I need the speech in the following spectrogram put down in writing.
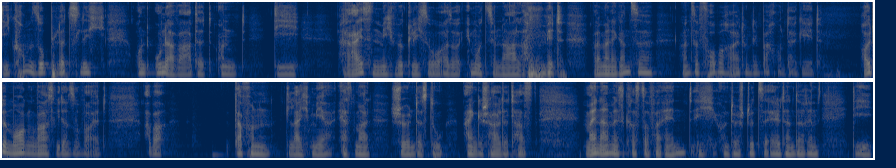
Die kommen so plötzlich und unerwartet und die reißen mich wirklich so, also emotional mit, weil meine ganze, ganze Vorbereitung den Bach runtergeht. Heute Morgen war es wieder soweit. Aber Davon gleich mehr. Erstmal schön, dass du eingeschaltet hast. Mein Name ist Christopher End. Ich unterstütze Eltern darin, die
